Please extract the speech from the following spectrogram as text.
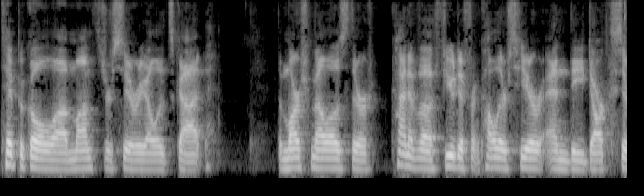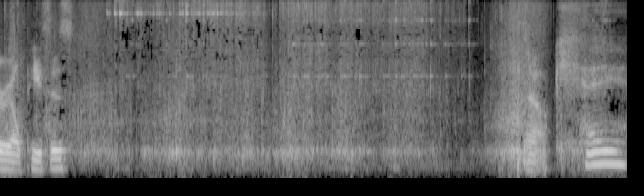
Typical uh, monster cereal, it's got the marshmallows, they're kind of a few different colors here, and the dark cereal pieces. Okay.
